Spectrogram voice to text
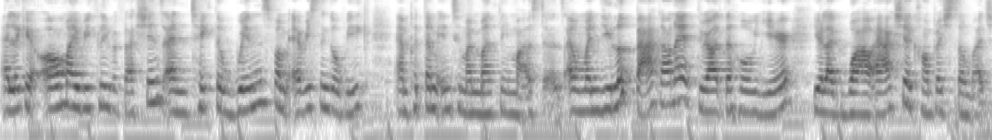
I look at all my weekly reflections and take the wins from every single week and put them into my monthly milestones. And when you look back on it throughout the whole year, you're like, wow, I actually accomplished so much.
